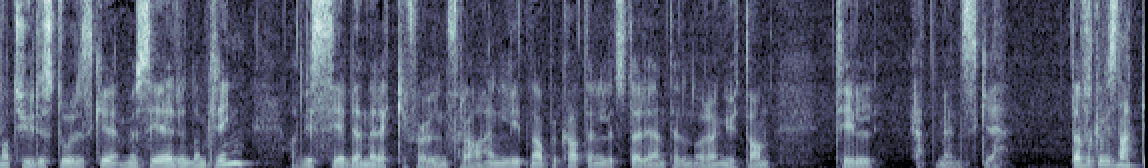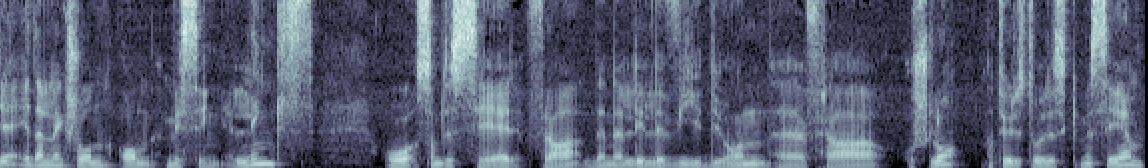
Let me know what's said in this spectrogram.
naturhistoriske museer rundt omkring at vi ser den rekkefølgen fra en liten apekatt eller litt større enn til en orang-utan til et menneske. Derfor skal vi snakke i denne leksjonen om missing links. Og som du ser fra denne lille videoen eh, fra Oslo, Naturhistorisk museum,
